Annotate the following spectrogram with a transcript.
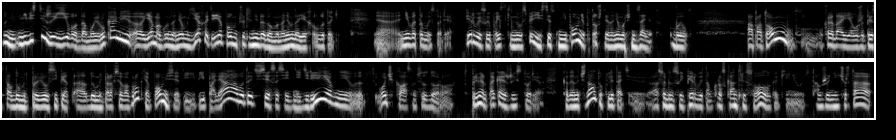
ну, не, не вести же его домой руками, э, я могу на нем ехать, и я, по-моему, чуть ли не до дома на нем доехал в итоге. Э, не в этом история. Первые свои поездки на велосипеде, естественно, не помню, потому что я на нем очень занят был. А потом, когда я уже перестал думать про велосипед, а думать про все вокруг, я помню все это, и, и поля вот эти, все соседние деревни, вот очень классно, все здорово. Примерно такая же история. Когда я начинал только летать, э, особенно свои первые там кросс-кантри соло какие-нибудь, там же ни черта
